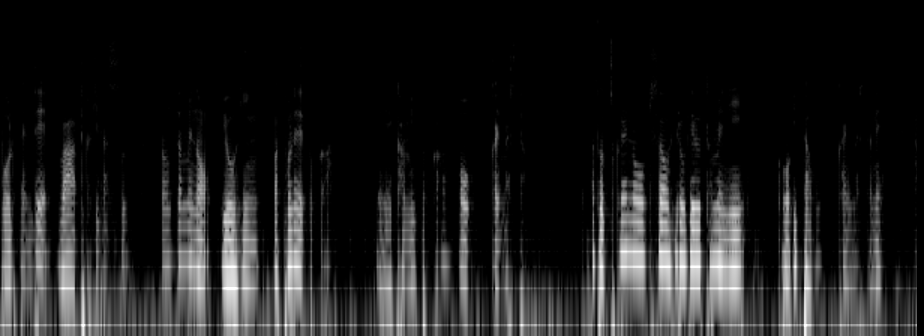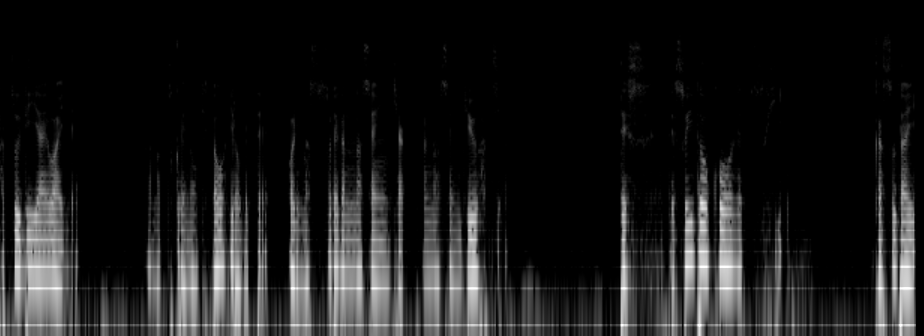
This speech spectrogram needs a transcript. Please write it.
ボールペンでわーって書き出す。そのための用品、まあ、トレイとか、えー、紙とかを買いました。あと机の大きさを広げるために、こう板を買いましたね。初 DIY で、あの机の大きさを広げております。それが7100、7018円です。で、水道光熱費、ガス代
